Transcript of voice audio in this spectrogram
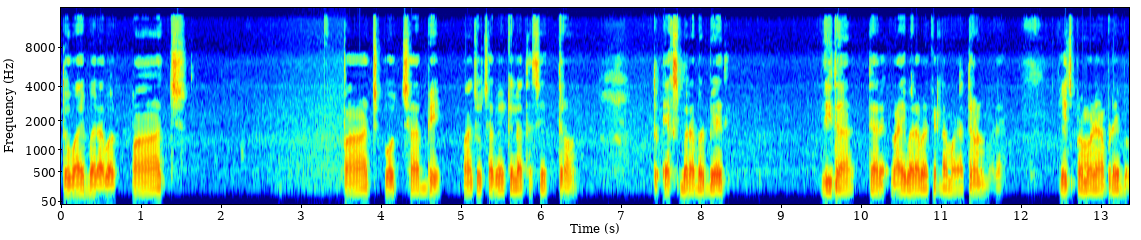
તો વાય બરાબર પાંચ પાંચ ઓછા બે, પાંચ ઓછા બે કેટલા થશે? ત્રણ. તો એક્સ બરાબર બે લીધા ત્યારે વાય બરાબર કેટલા મળ્યા ત્રણ મળે. એ જ પ્રમાણે આપણે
